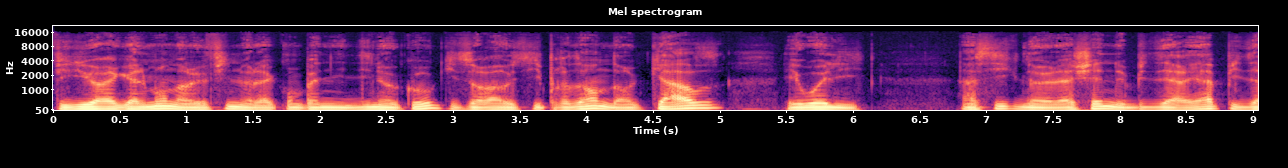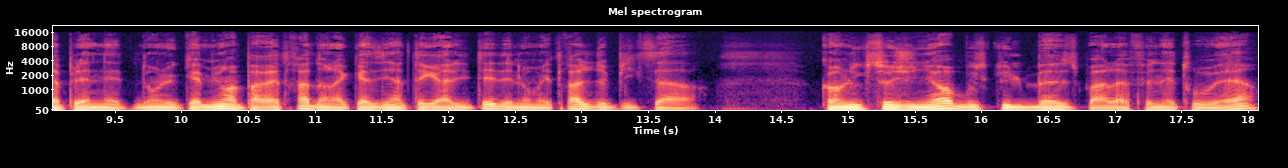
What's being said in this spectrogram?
Figure également dans le film de la compagnie Dinoco, qui sera aussi présente dans Cars et Wally ainsi que de la chaîne de pizzeria Pizza Planet, dont le camion apparaîtra dans la quasi-intégralité des longs métrages de Pixar. Quand Luxo Junior bouscule Buzz par la fenêtre ouverte,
